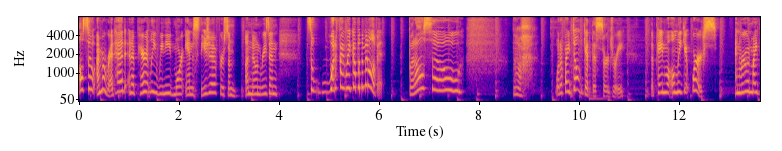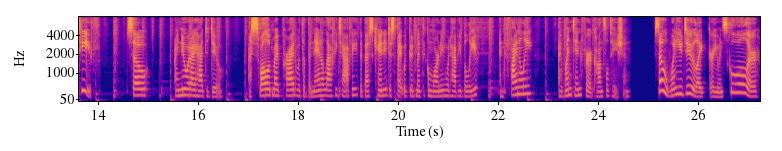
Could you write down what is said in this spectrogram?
Also, I'm a redhead, and apparently we need more anesthesia for some unknown reason. So, what if I wake up in the middle of it? But also, ugh, what if I don't get this surgery? The pain will only get worse and ruin my teeth. So, I knew what I had to do. I swallowed my pride with a banana Laffy Taffy, the best candy despite what Good Mythical Morning would have you believe. And finally, I went in for a consultation. So, what do you do? Like, are you in school or?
